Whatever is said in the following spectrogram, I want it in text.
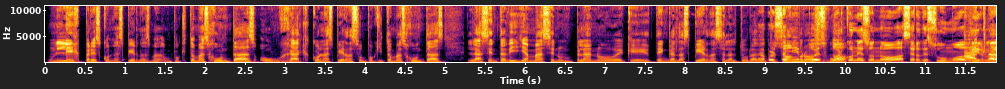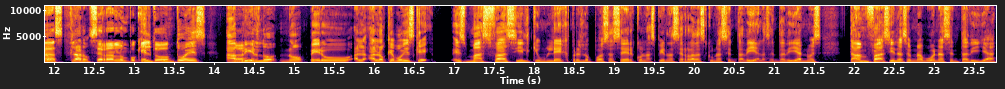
un leg press con las piernas un poquito más juntas o un hack con las piernas un poquito más juntas, la sentadilla más en un plano de que tengas las piernas a la altura de Ah, pero tus también hombros. puedes jugar ¿no? con eso, ¿no? Hacer de sumo, Ah, abrir claro, más, claro. cerrarlo un El poquito. punto es Ah. abrirlo, ¿no? Pero a lo que voy es que es más fácil que un leg press lo puedas hacer con las piernas cerradas que una sentadilla. La sentadilla no es tan fácil hacer una buena sentadilla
